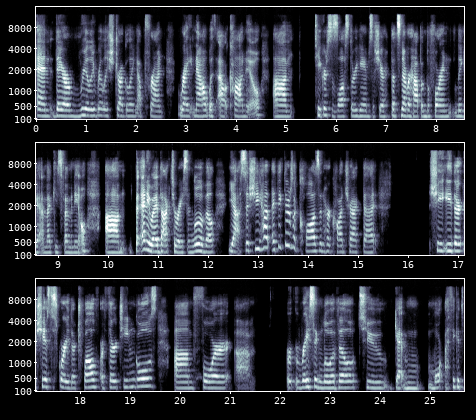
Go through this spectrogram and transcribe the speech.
and they are really, really struggling up front right now without Kanu. Um, Tigres has lost three games this year. That's never happened before in Liga MX Femenil. Um, but anyway, back to racing Louisville. Yeah, so she had. I think there's a clause in her contract that she either she has to score either 12 or 13 goals um, for um, racing Louisville to get more. I think it's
